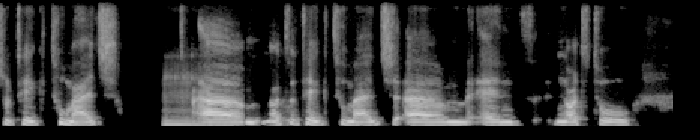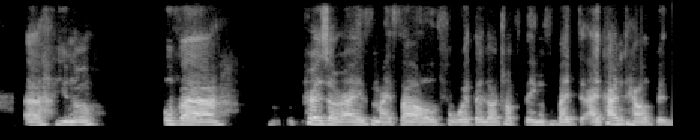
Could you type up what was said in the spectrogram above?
to take too much mm. um, not to take too much um, and not to uh, you know, over pressurize myself with a lot of things, but I can't help it.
